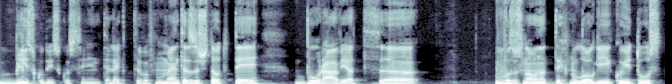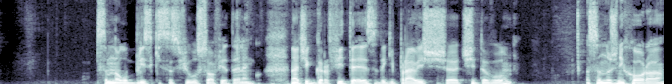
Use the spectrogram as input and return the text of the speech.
близко до изкуствен интелект в момента, защото те боравят а, възоснова на технологии, които са много близки с философията, Еленко. Значи графите, за да ги правиш читаво, са нужни хора,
